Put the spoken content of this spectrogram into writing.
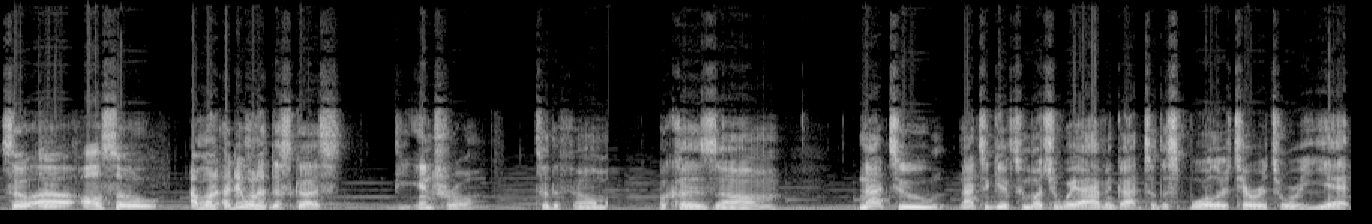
So uh, also, I want I did want to discuss the intro to the film because um, not to not to give too much away. I haven't got to the spoiler territory yet,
